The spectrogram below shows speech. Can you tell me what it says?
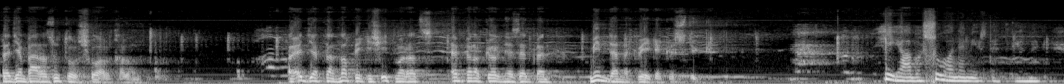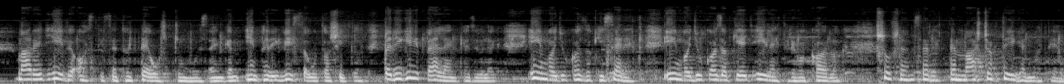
Legyen bár az utolsó alkalom. Ha egyetlen napig is itt maradsz ebben a környezetben, mindennek vége köztük. Hiába soha nem értettél meg. Már egy éve azt hiszed, hogy te ostromolsz engem, én pedig visszautasítlak, pedig épp ellenkezőleg. Én vagyok az, aki szeret, én vagyok az, aki egy életre akarlak. Sosem szerettem más, csak téged, Mateo.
